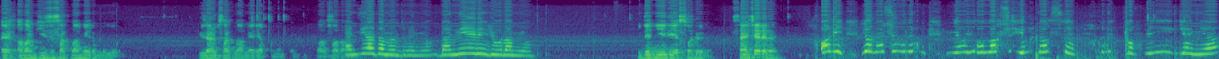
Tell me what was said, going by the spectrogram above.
Evet adam gizli saklanma yerim buldu. Güzel bir saklanma yeri yaptım sonra adam. Ben niye adam öldüremiyorum? Ben niye erince vuramıyorum? Bir de niye diye soruyor. Sen nerede? Abi ya nasıl vuruyorum? Ya ya nasıl ya nasıl? Abi kafayı yiyeceğim ya.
